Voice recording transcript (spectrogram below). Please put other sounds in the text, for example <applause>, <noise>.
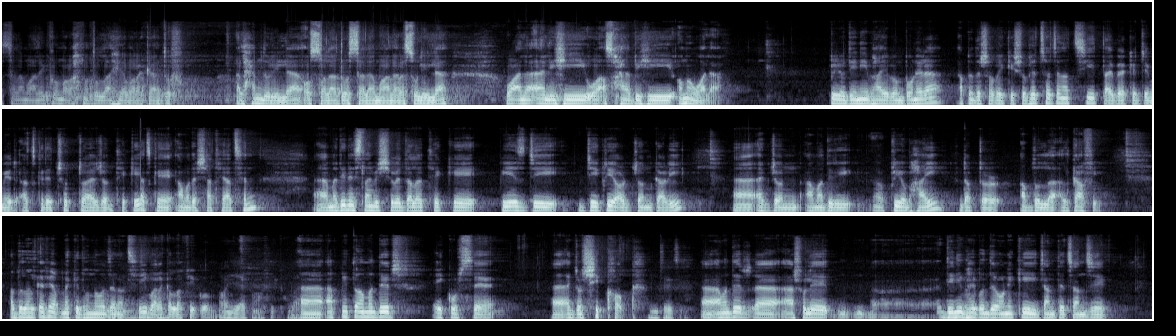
আসসালামু আলাইকুম রহমতুল্লাহ বারকাতুহ। আলহামদুলিল্লাহ ওসলাত ওসালাম আলা রসুলিল্লাহ ও আলা আলিহি ও আসহাবিহি ওমাওয়ালা প্রিয় দিনী ভাই এবং বোনেরা, আপনাদের সবাইকে শুভেচ্ছা জানাচ্ছি তাইবা একাডেমির আজকের ছোট্ট আয়োজন থেকে। আজকে আমাদের সাথে আছেন মদিনা ইসলাম বিশ্ববিদ্যালয় থেকে পিএইচডি ডিগ্রি অর্জনকারী একজন আমাদেরই প্রিয় ভাই, ডক্টর আবদুল্লাহ আল কাফি আব্দুল আল কাফি আপনাকে ধন্যবাদ জানাচ্ছি। বারাকাল্লাহ ফিকুম। আপনি তো আমাদের এই কোর্সে একজন শিক্ষক। আমাদের আসলে দিনী ভাই বোনদের অনেকেই জানতে চান যে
